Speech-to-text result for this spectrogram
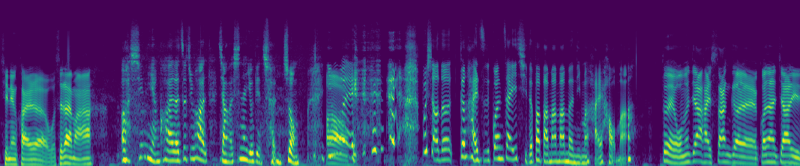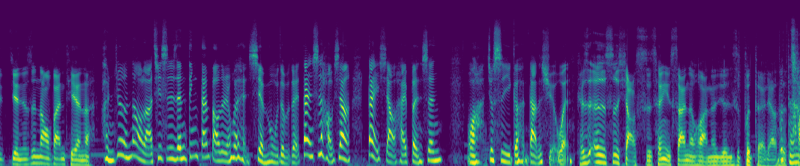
新年快乐，我是赖马。啊、哦，新年快乐！这句话讲的现在有点沉重，因为、哦、不晓得跟孩子关在一起的爸爸妈妈们，你们还好吗？对，我们家还三个嘞，关在家里简直是闹翻天了，很热闹啦。其实人丁单薄的人会很羡慕，对不对？但是好像带小孩本身，哇，就是一个很大的学问。可是二十四小时乘以三的话，那真是不得了的吵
